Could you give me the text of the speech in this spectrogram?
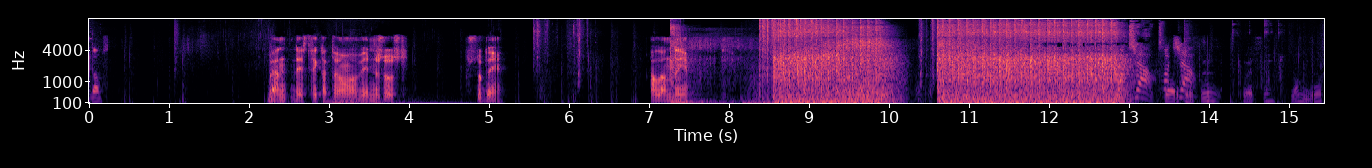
Adam Ben destek atamam haberiniz olsun. Pusudayım. Alandayım. Watch out! Watch out! arkası. Lan bize bak.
